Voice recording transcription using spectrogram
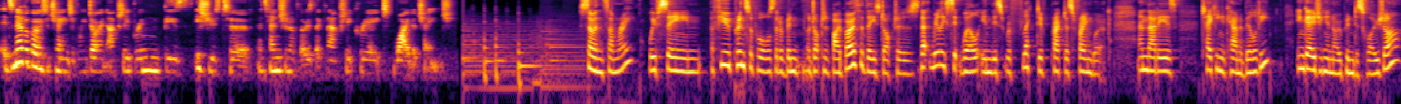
It's never going to change if we don't actually bring these issues to attention of those that can actually create wider change. So, in summary, we've seen a few principles that have been adopted by both of these doctors that really sit well in this reflective practice framework, and that is taking accountability, engaging in open disclosure,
